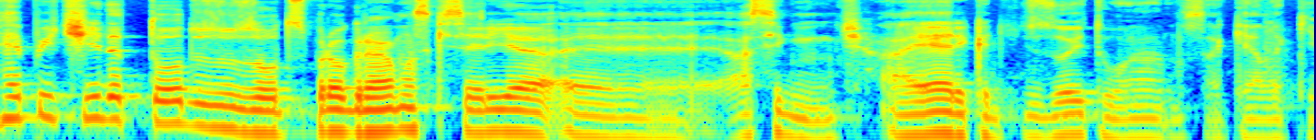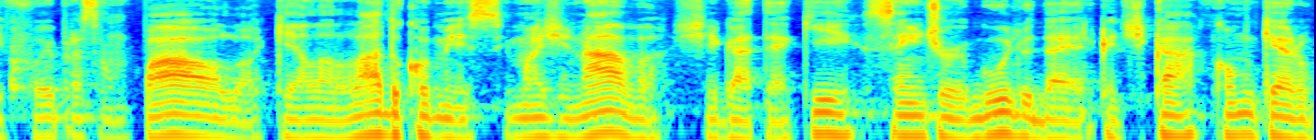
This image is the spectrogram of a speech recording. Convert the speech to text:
repetida todos os outros programas, que seria é, a seguinte: a Érica de 18 anos, aquela que foi para São Paulo, aquela lá do começo, imaginava chegar até aqui? Sente orgulho da Érica de cá? Como que era o,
